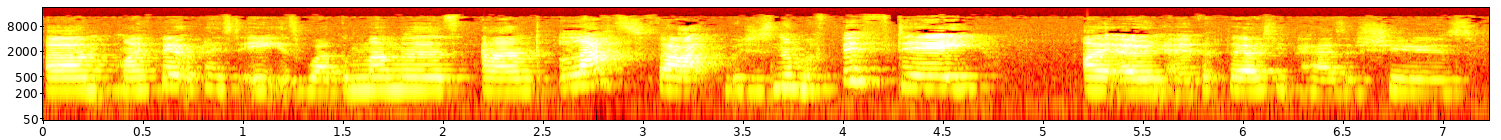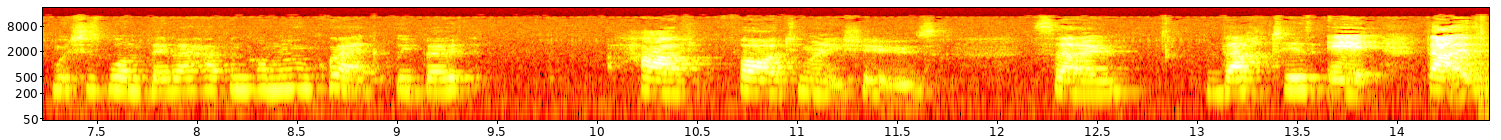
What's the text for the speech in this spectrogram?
Um, my favourite place to eat is Wagamama's. And last fact, which is number 50, I own over 30 pairs of shoes, which is one thing I have in common with Greg. We both have far too many shoes. So that is it. That is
